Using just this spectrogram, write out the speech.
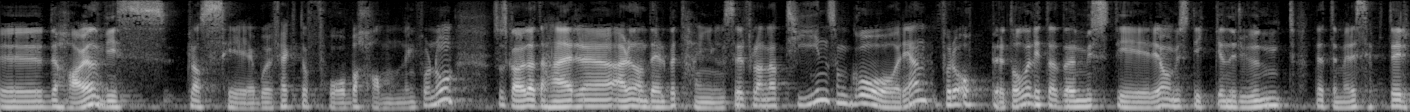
Uh, det har jo en viss placeboeffekt og få behandling for noe, så skal jo dette her, eh, er det en del betegnelser fra latin som går igjen for å opprettholde litt dette mysteriet og mystikken rundt dette med resepter.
